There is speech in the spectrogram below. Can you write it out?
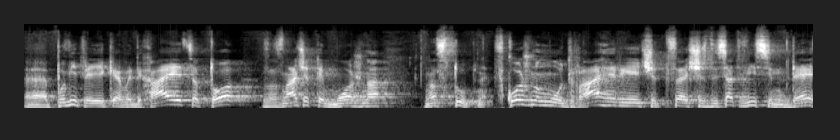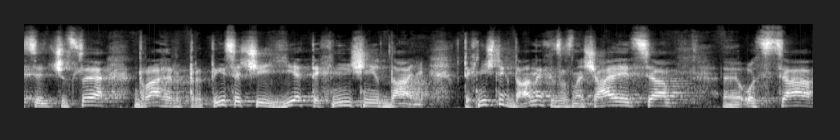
е, повітря, яке видихається, то зазначити можна. Наступне в кожному драгері, чи це 6810, чи це драгер 3000, є технічні дані. В технічних даних зазначається е, ось ця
